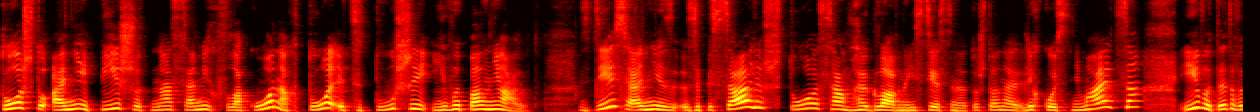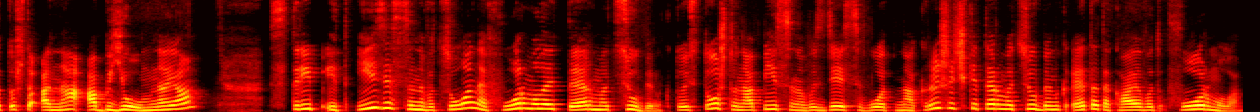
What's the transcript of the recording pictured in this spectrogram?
То, что они пишут на самих флаконах, то эти туши и выполняют. Здесь они записали, что самое главное, естественно, то, что она легко снимается, и вот это вот то, что она объемная, Strip It Easy с инновационной формулой термотюбинг. То есть то, что написано вот здесь вот на крышечке термотюбинг, это такая вот формула.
